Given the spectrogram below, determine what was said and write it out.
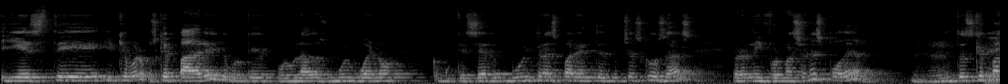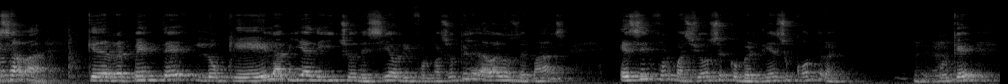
Y este, y que bueno, pues qué padre, yo creo que por un lado es muy bueno como que ser muy transparente en muchas cosas, pero la información es poder. Entonces, ¿qué Sí. pasaba? Que de repente lo que él había dicho, decía, o la información que le daba a los demás, esa información se convertía en su contra. Ujú. ¿Por qué?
